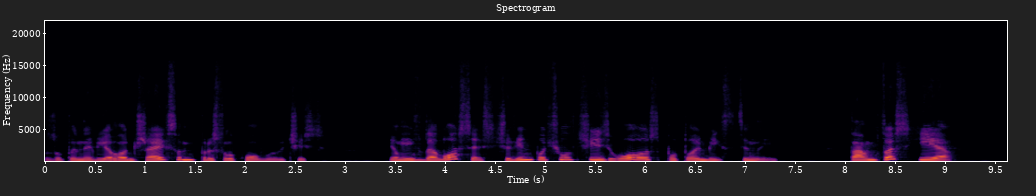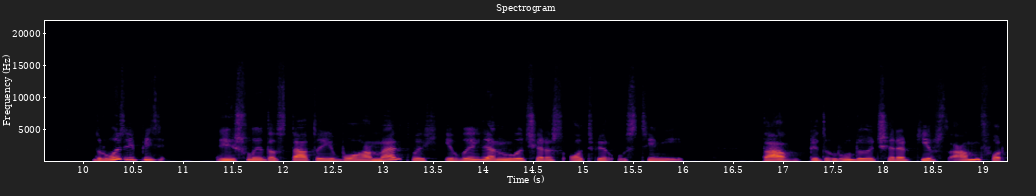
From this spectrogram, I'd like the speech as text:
зупинив його Джейсон, прислуховуючись. Йому здалося, що він почув чийсь голос по той бік стіни. Там хтось є. Друзі підійшли до статуї бога мертвих і виглянули через отвір у стіні. Там, під грудою черепків з амфор,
